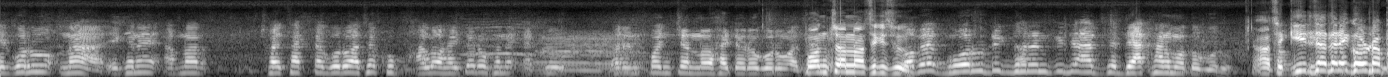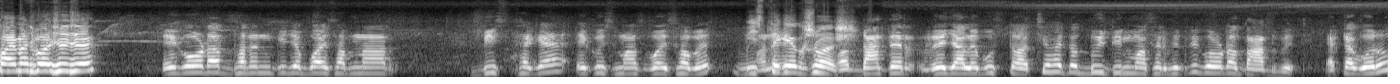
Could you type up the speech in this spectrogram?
এ গরু না এখানে আপনার ছয় সাতটা গরু আছে খুব ভালো হাইটের ওখানে একটু ধরেন পঞ্চান্ন হাইটেরও গরু আছে। পঞ্চান্ন আছে কিছু? তবে গরুটিক ধরেন কি যে আজকে দেখার মতো গরু। আচ্ছা গির জাতের এই গরুটা কয় মাস বয়স হয়েছে? এই গরুটার ধরেন কি যে বয়স আপনার বিশ থেকে একুশ মাস বয়স হবে। 20 মানে থেকে 21 মাস? দাঁতের রেজালে বুঝতে পারছি হয়তো দুই তিন মাসের ভিতরে গরুটা দাঁতবে। একটা গরু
